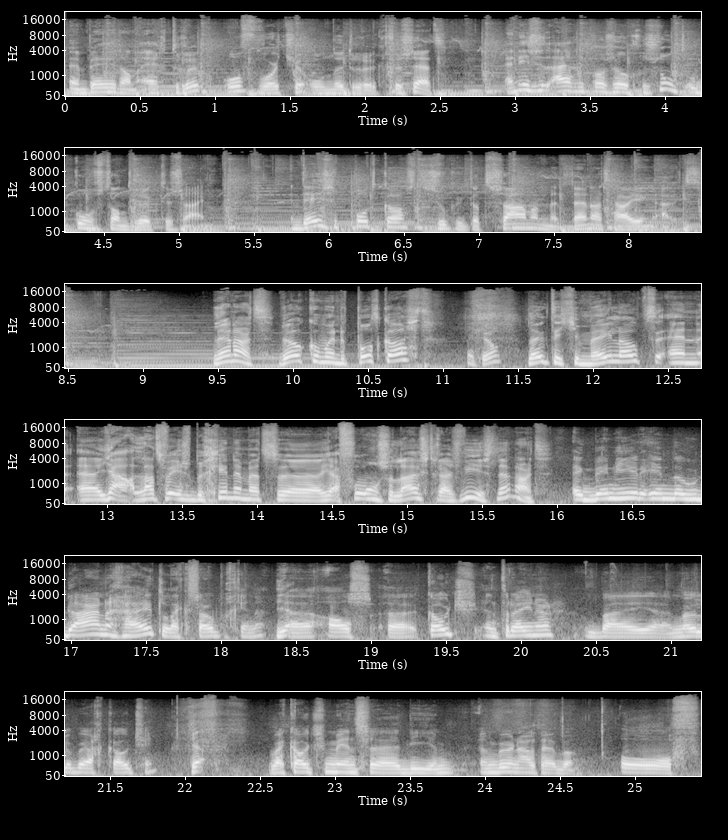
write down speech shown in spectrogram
En ben je dan echt druk of word je onder druk gezet? En is het eigenlijk wel zo gezond om constant druk te zijn? In deze podcast zoek ik dat samen met Lennart Huying uit. Lennart, welkom in de podcast. Dankjewel. Leuk dat je meeloopt. En uh, ja, laten we eerst beginnen met, uh, ja, voor onze luisteraars, wie is Lennart? Ik ben hier in de hoedanigheid, laat ik zo beginnen, ja. uh, als coach en trainer bij Meulenberg Coaching. Ja. Wij coachen mensen die een, een burn-out hebben of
